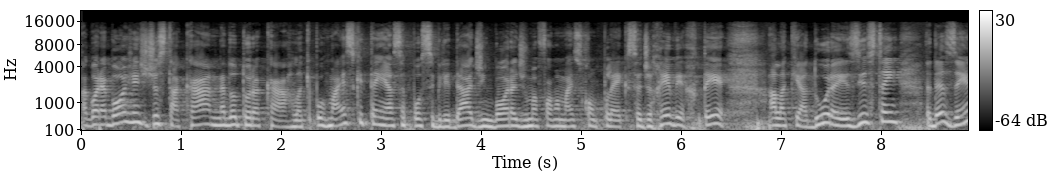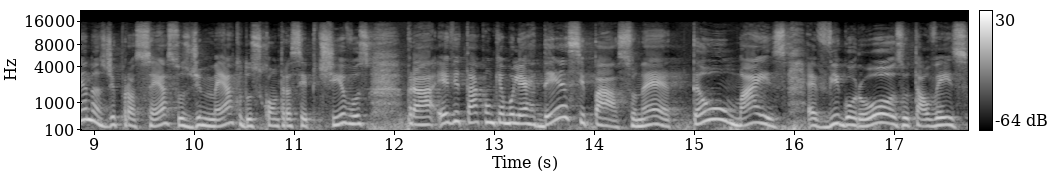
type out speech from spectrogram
Agora, é bom a gente destacar, né, doutora Carla, que por mais que tenha essa possibilidade, embora de uma forma mais complexa, de reverter a laqueadura, existem dezenas de processos, de métodos contraceptivos para evitar com que a mulher dê esse passo, né, tão mais é, vigoroso, talvez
